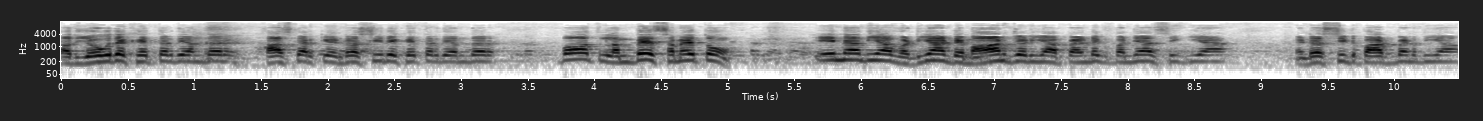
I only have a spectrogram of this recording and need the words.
ਉਦਯੋਗ ਦੇ ਖੇਤਰ ਦੇ ਅੰਦਰ, ਖਾਸ ਕਰਕੇ ਇੰਡਸਟਰੀ ਦੇ ਖੇਤਰ ਦੇ ਅੰਦਰ। ਬਹੁਤ ਲੰਬੇ ਸਮੇਂ ਤੋਂ ਇਹਨਾਂ ਦੀਆਂ ਵੱਡੀਆਂ ਡਿਮਾਂਡ ਜਿਹੜੀਆਂ ਪੈਂਡਿੰਗ ਪੰਜਾਂ ਸੀਗੀਆਂ, ਇੰਡਸਟਰੀ ਡਿਪਾਰਟਮੈਂਟ ਦੀਆਂ,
